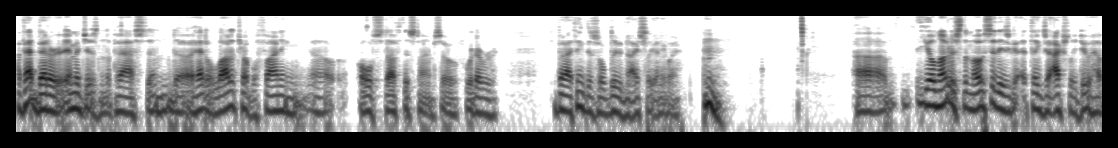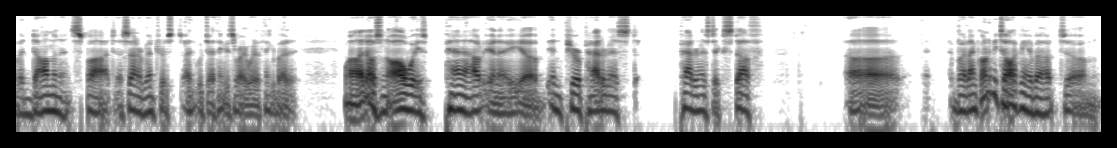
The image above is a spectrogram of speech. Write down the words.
I've had better images in the past, and uh, I had a lot of trouble finding uh, old stuff this time. So whatever, but I think this will do nicely anyway. Uh, you'll notice that most of these things actually do have a dominant spot, a center of interest, uh, which I think is the right way to think about it. Well, it doesn't always pan out in a uh, in pure patternist patternistic stuff. Uh, but I'm going to be talking about um,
